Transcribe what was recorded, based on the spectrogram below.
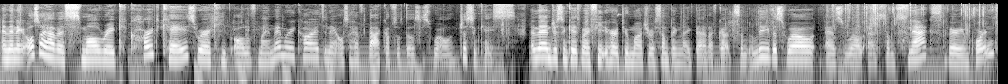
And then I also have a SmallRig card case where I keep all of my memory cards and I also have backups of those as well, just in case. And then just in case my feet hurt too much or something like that, I've got some Aleve as well, as well as some snacks, very important.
